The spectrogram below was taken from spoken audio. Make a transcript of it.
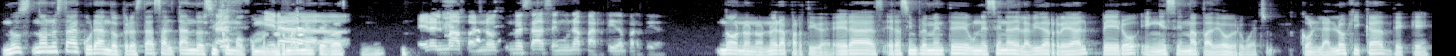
No, no, no estaba curando, pero estaba saltando así sea, como, como era- normalmente vas. ¿no? Era el mapa, no, no estabas en una partida partida. No, no, no, no era partida. Era, era simplemente una escena de la vida real, pero en ese mapa de Overwatch. Con la lógica de que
